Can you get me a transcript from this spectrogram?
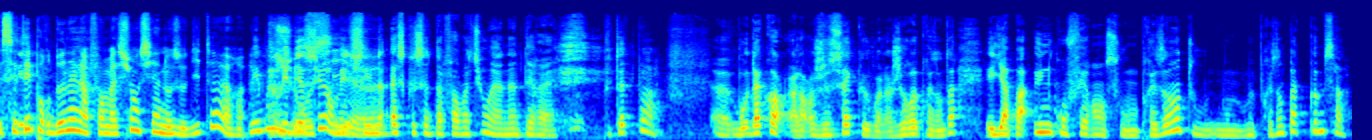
c'était pour donner l'information aussi à nos auditeurs. Mais oui, mais bien sûr. Mais euh, est-ce que cette information a un intérêt? Peut-être pas. bon, d'accord. Alors, je sais que voilà, je représente ça, et il n'y a pas une conférence où on me présente où on ne me présente pas comme ça.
